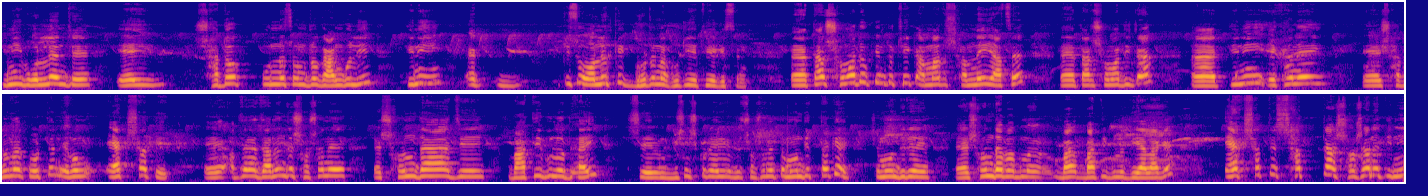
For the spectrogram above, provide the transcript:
তিনি বললেন যে এই সাধক পূর্ণচন্দ্র গাঙ্গুলি, তিনি এক, কিছু অলৌকিক ঘটনা ঘটিয়ে দিয়ে গেছেন। তার সমাধিও কিন্তু ঠিক আমার সামনেই আছে। তার সমাধিটা তিনি এখানেই সাধনা করতেন এবং একসাথে আপনারা জানেন যে শ্মশানে সন্ধ্যা যে বাতিগুলো দেয়, সে বিশেষ করে শ্মশানে তো মন্দির থাকে, সে মন্দিরে সন্ধ্যা বাতিগুলো দেওয়া লাগে। একসাথে সাতটা শ্মশানে তিনি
